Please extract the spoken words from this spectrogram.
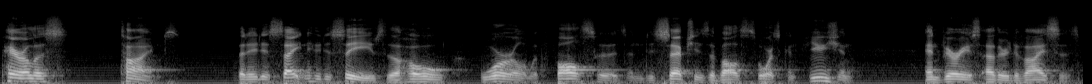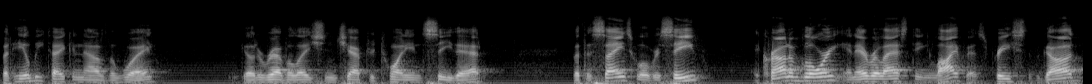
perilous times, but it is Satan who deceives the whole world with falsehoods and deceptions of all sorts, confusion, and various other devices. But he'll be taken out of the way. Go to Revelation chapter 20 and see that. But the saints will receive a crown of glory and everlasting life as priests of God,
